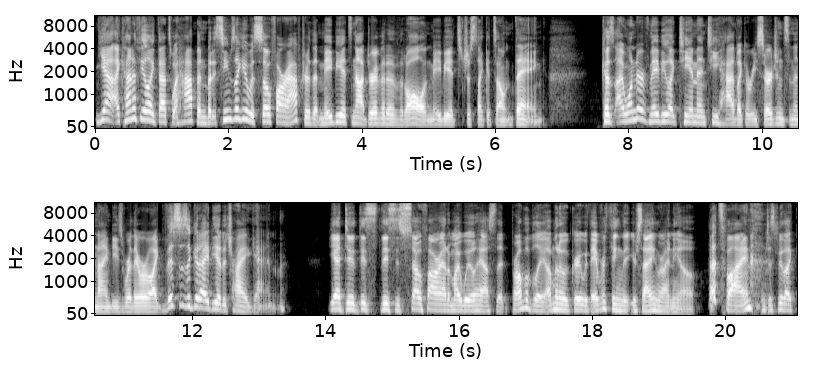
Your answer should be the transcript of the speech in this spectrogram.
Yeah, I kind of feel like that's what happened, but it seems like it was so far after that maybe it's not derivative at all, and maybe it's just like its own thing. Because I wonder if maybe like TMNT had like a resurgence in the 90s where they were like, this is a good idea to try again. Yeah, dude, this this is so far out of my wheelhouse that probably I'm going to agree with everything that you're saying right now. That's fine. And just be like,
